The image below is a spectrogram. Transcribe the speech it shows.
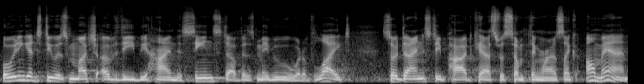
But we didn't get to do as much of the behind the scenes stuff as maybe we would have liked. So Dynasty Podcast was something where I was like, oh man,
